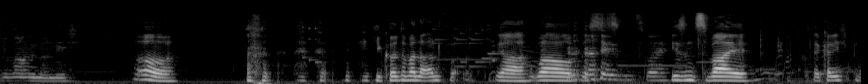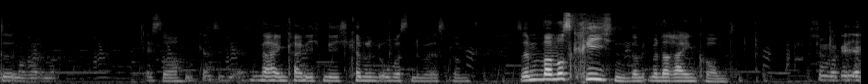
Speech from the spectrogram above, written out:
Hier waren wir noch nicht. Oh. Hier konnte man anfangen. Ja, wow. Hier sind zwei. hier sind zwei. Da kann ich Warte bitte. mal, warte mal. Essen. So. Kannst du die essen? Nein, kann ich nicht. Ich kann nur den obersten immer essen, glaube ich. Also man muss kriechen, damit man da reinkommt. Stimmt, kann ja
